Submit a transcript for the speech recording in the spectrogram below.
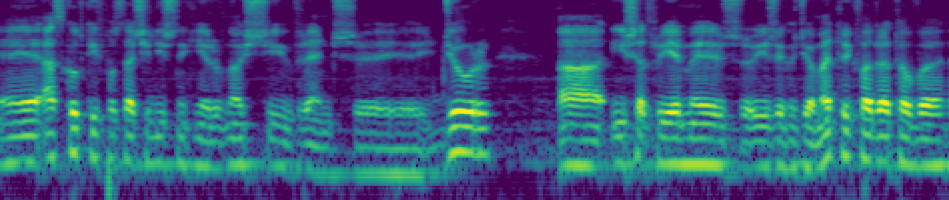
E, A skutki w postaci licznych nierówności, wręcz e, dziur. A, I szacujemy, że jeżeli chodzi o metry kwadratowe,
